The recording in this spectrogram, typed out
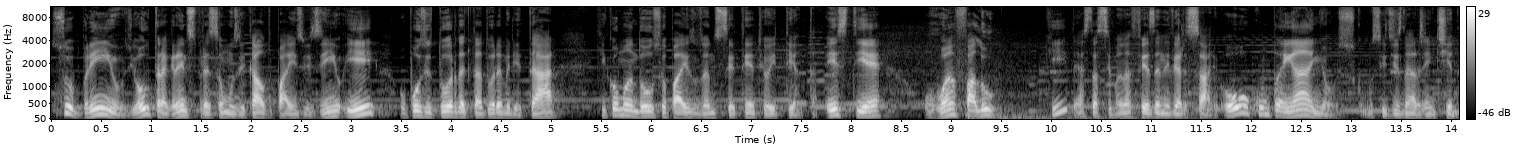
sobrinho de outra grande expressão musical do país vizinho e opositor da ditadura militar que comandou o seu país nos anos 70 e 80. Este é Juan Falu, que esta semana fez aniversário, ou cumpleaños, como se diz na Argentina.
